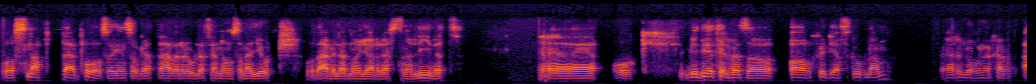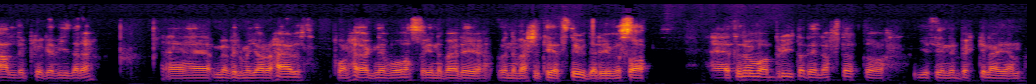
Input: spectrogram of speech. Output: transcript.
Och snabbt därpå så insåg jag att det här var det roligaste jag någonsin har gjort och det här vill jag nog göra resten av livet. Eh, och vid det tillfället så avskydde jag skolan. Jag hade lovat mig själv att aldrig plugga vidare. Eh, men vill man göra det här på en hög nivå så innebär det universitetsstudier i USA. Eh, så det var bara att bryta det löftet och ge sig in i böckerna igen.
